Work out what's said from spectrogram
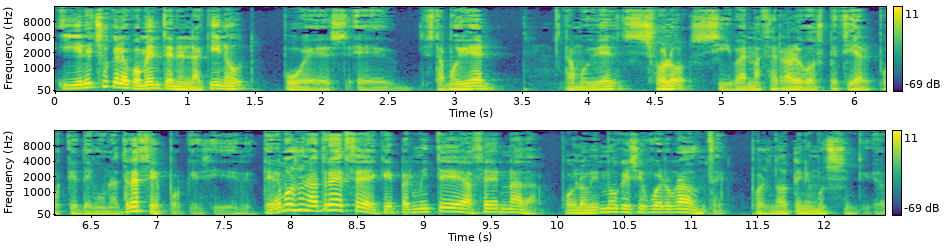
Y el hecho que lo comenten en la keynote, pues eh, está muy bien, está muy bien solo si van a hacer algo especial porque tengo una 13. Porque si tenemos una 13 que permite hacer nada, pues lo mismo que si fuera una 11, pues no tiene mucho sentido.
